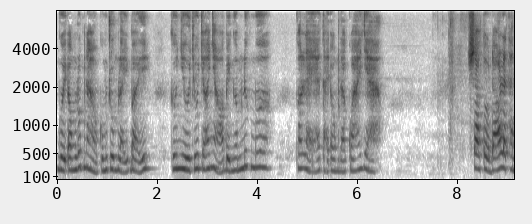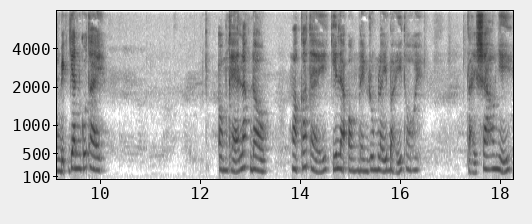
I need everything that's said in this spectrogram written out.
người ông lúc nào cũng run lẩy bẩy, cứ như chú chó nhỏ bị ngấm nước mưa. Có lẽ tại ông đã quá già. Sao từ đó là thành biệt danh của thầy? Ông khẽ lắc đầu, hoặc có thể chỉ là ông đang run lẩy bẩy thôi. Tại sao nhỉ?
